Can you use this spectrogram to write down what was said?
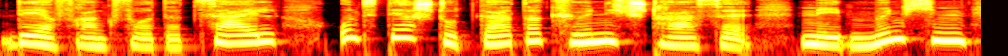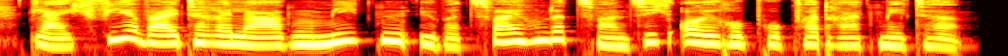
der Frankfurter Zeil und der Stuttgarter Königstraße neben München gleich vier weitere Lagen Mieten über 220 Euro pro Quadratmeter.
